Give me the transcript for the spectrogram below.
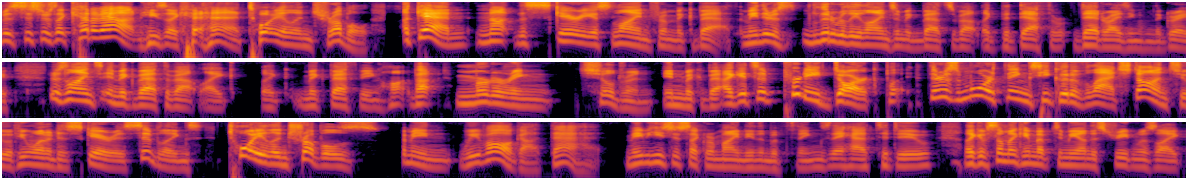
but sister's like, cut it out. And he's like, toil and trouble. Again, not the scariest line from Macbeth. I mean, there's literally lines in Macbeth about like the death, dead rising from the grave. There's lines in Macbeth about like, like Macbeth being ha- about murdering children in Macbeth. Like it's a pretty dark. Pl- There's more things he could have latched onto if he wanted to scare his siblings. Toil and troubles. I mean, we've all got that. Maybe he's just like reminding them of things they had to do. Like if someone came up to me on the street and was like,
